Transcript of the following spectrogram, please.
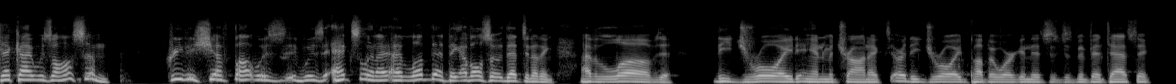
That guy was awesome. Grievous Chef Bot was was excellent. I, I love that thing. I've also that's another thing. I've loved the droid animatronics or the droid puppet work, and this has just been fantastic.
